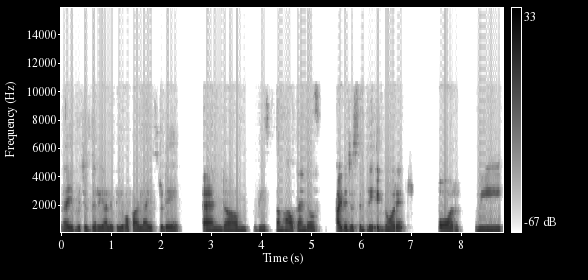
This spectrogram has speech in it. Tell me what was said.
right? Which is the reality of our lives today. And um, we somehow kind of either just simply ignore it or we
